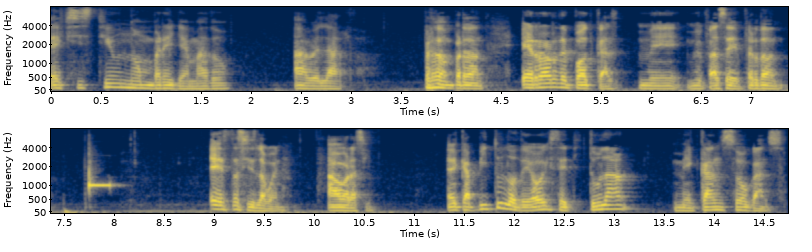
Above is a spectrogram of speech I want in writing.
existía un hombre llamado Abelardo. Perdón, perdón, error de podcast, me, me pasé, perdón. Esta sí es la buena. Ahora sí. El capítulo de hoy se titula Me canso ganso.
